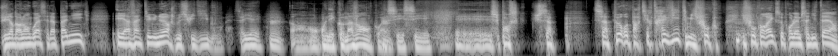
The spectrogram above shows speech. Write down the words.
je veux dire, dans l'angoisse et la panique. Et à 21h, je me suis dit, bon, ben, ça y est, hmm. on, est comme avant, quoi. Hmm. C'est, c'est, je pense que ça, ça peut repartir très vite, mais il faut qu'on, il faut qu'on règle ce problème sanitaire.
